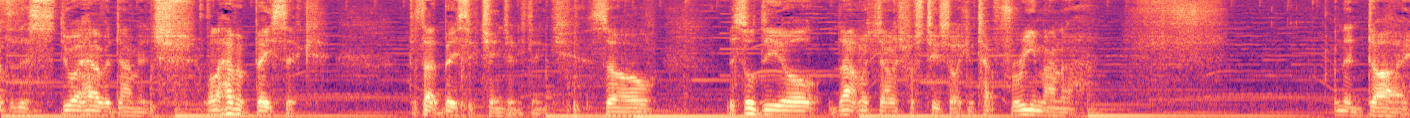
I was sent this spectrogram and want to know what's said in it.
Down to this. Do I have a damage? Well, I have a basic. Does that basic change anything? So, this will deal that much damage plus two, so I can tap three mana. And then die.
